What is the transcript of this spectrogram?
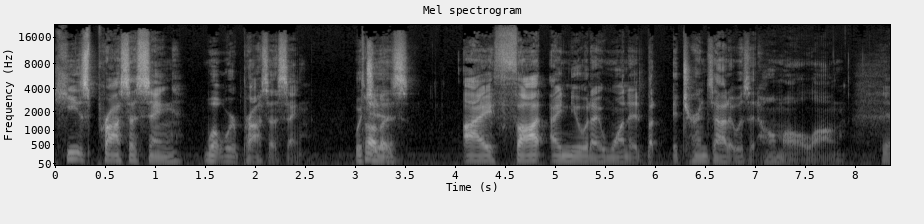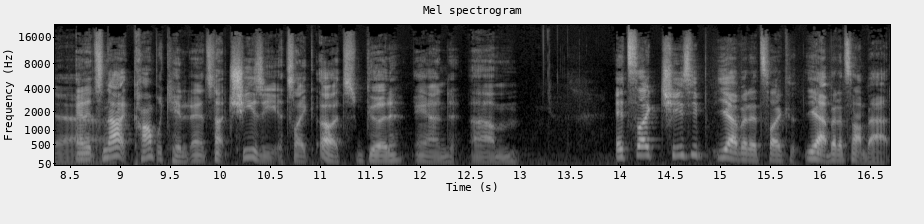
he's processing what we're processing, which Totally. is I thought I knew what I wanted, but it turns out it was at home all along. Yeah. And it's not complicated and it's not cheesy. It's like, oh, it's good and um It's like cheesy. Yeah, but it's like yeah, but it's not bad.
